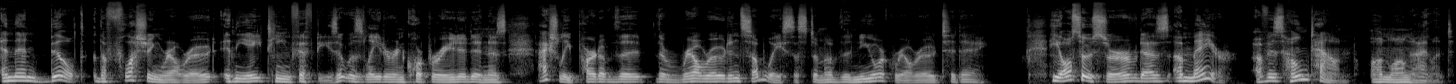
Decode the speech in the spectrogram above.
and then built the Flushing Railroad in the 1850s. It was later incorporated and is actually part of the, the railroad and subway system of the New York Railroad today. He also served as a mayor of his hometown on Long Island.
